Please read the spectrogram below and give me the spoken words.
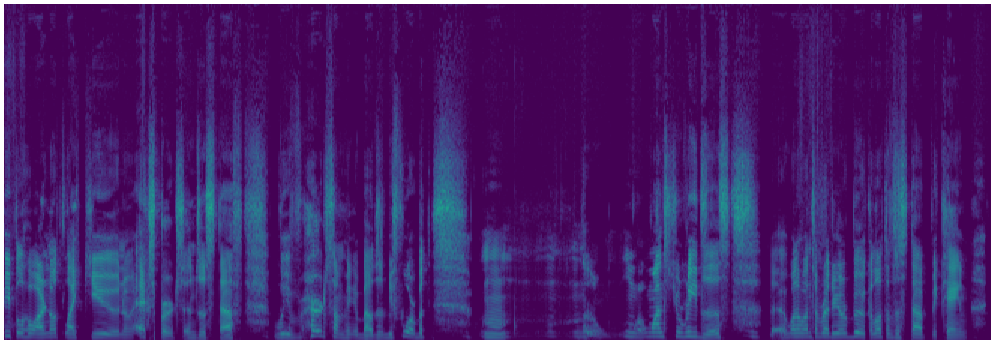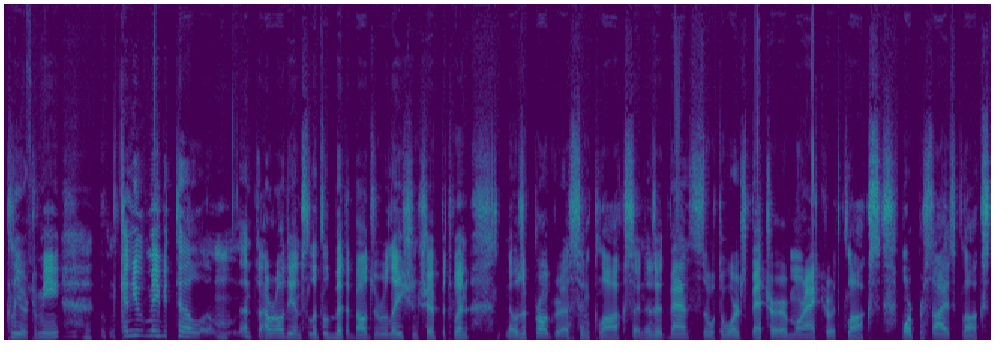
people who are not like you, you know, experts in this stuff. We've heard something about this before, but um, once you read this, uh, once I've read your book, a lot of the stuff became clear to me. Can you maybe tell um, our audience a little bit about the relationship between, you know, the progress in clocks and the advance towards better, more accurate clocks, more precise clocks,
